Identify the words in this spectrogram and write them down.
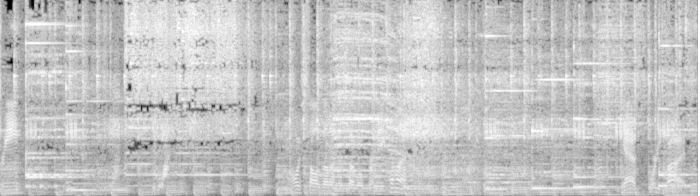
Green. Always stalls out on this level for me. Come on. Yes, 45.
